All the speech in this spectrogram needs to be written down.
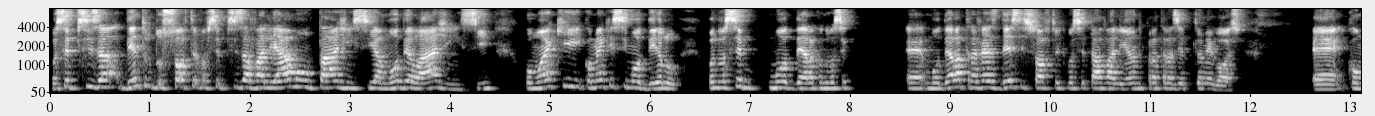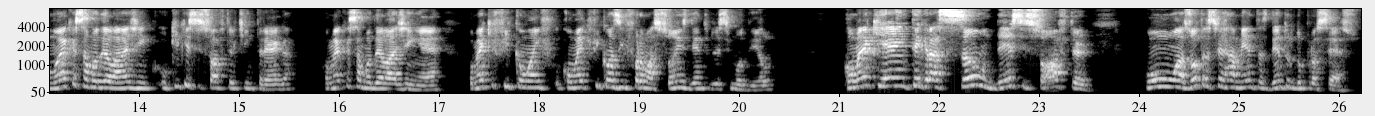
Você precisa, dentro do software, você precisa avaliar a montagem em si, a modelagem em si, como é que, como é que esse modelo, quando você modela, quando você é, modela através desse software que você está avaliando para trazer para o seu negócio, é, como é que essa modelagem, o que, que esse software te entrega, como é que essa modelagem é, como é que ficam, a, como é que ficam as informações dentro desse modelo, como é que é a integração desse software com as outras ferramentas dentro do processo.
